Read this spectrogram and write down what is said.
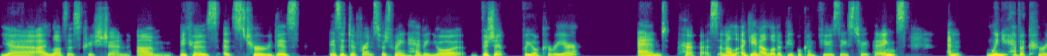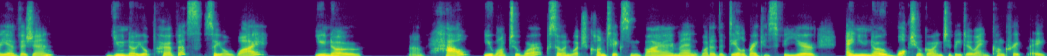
Yeah, I love this question um, because it's true. There's there's a difference between having your vision for your career and purpose. And again, a lot of people confuse these two things. And when you have a career vision, you know your purpose, so your why, you know um, how you want to work. So, in which context, environment, what are the deal breakers for you, and you know what you're going to be doing concretely.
